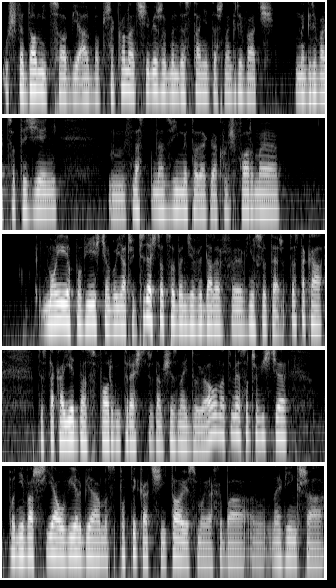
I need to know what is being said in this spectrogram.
uświadomić sobie albo przekonać siebie, że będę w stanie też nagrywać, nagrywać co tydzień, mm, nazwijmy to jak jakąś formę mojej opowieści, albo inaczej, czytać to, co będzie wydane w, w newsletterze. To jest, taka, to jest taka jedna z form treści, które tam się znajdują. Natomiast oczywiście, ponieważ ja uwielbiam spotykać się i to jest moja chyba największa,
